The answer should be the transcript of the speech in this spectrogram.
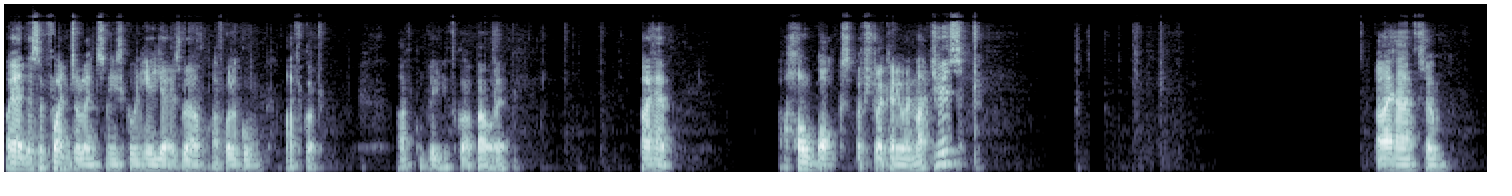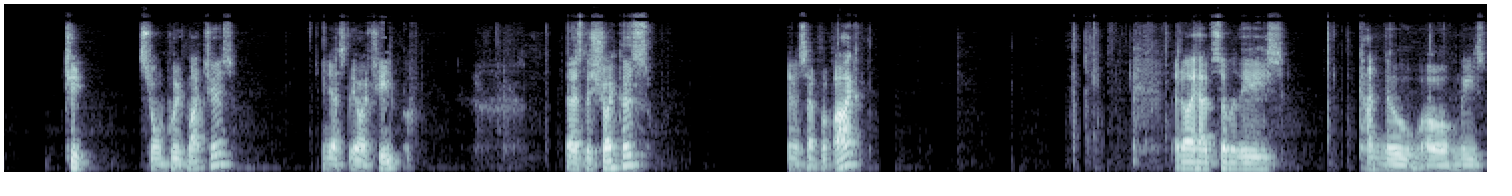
Oh yeah, there's a Frenzo lens needs to go in here yet as well. I've got to go. I forgot. I've completely forgot about it. I have a whole box of Strike Anywhere matches. I have some cheap stormproof matches. Yes, they are cheap. There's the strikers in a separate bag. And I have some of these candle or these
